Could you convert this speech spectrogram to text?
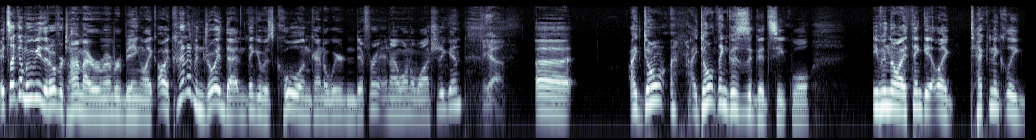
It's like a movie that over time I remember being like, oh, I kind of enjoyed that and think it was cool and kind of weird and different, and I want to watch it again. yeah Uh, I don't. I don't think this is a good sequel, even though I think it like technically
